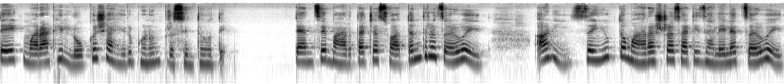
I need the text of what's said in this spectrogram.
ते एक मराठी लोकशाहीर म्हणून प्रसिद्ध होते. त्यांचे भारताच्या स्वातंत्र्य चळवळीत आणि संयुक्त महाराष्ट्रासाठी झालेल्या चळवळीत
